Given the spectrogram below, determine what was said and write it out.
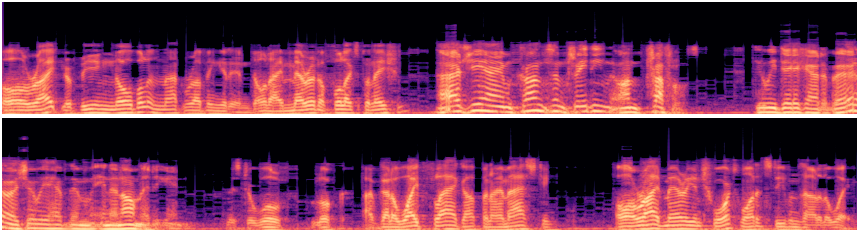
All right, you're being noble and not rubbing it in. Don't I merit a full explanation? Archie, I'm concentrating on truffles. Do we take out a bird, or shall we have them in an omelet again? Mr. Wolfe, look, I've got a white flag up and I'm asking. All right, Mary and Schwartz wanted Stevens out of the way.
